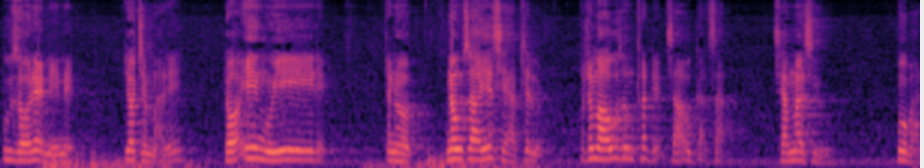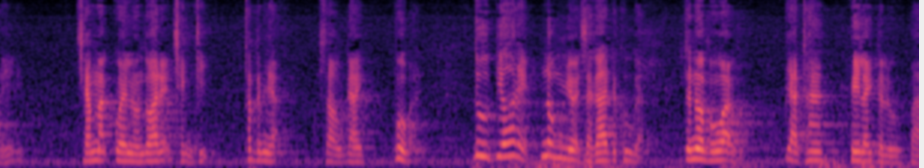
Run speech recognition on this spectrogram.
ပူဇော်တဲ့အနေနဲ့ပြောချင်ပါလေ။ဒေါ်အေးငွေတဲ့ ကျွန်တော်နောင်စာရေးဆရာဖြစ်လို့ပထမဦးဆုံးထွက်တဲ့စာအုပ်ကစဆရာမစီကိုပို့ပါလေဆရာမကွယ်လွန်သွားတဲ့အချိန်ထိထွက်သမျှစာအုပ်တိုင်းပို့ပါသူပြောတဲ့နှုတ်မြွက်စကားတစ်ခုကကျွန်တော်ဘဝကိုပြဋ္ဌာန်းပေးလိုက်တယ်လို့ပါ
